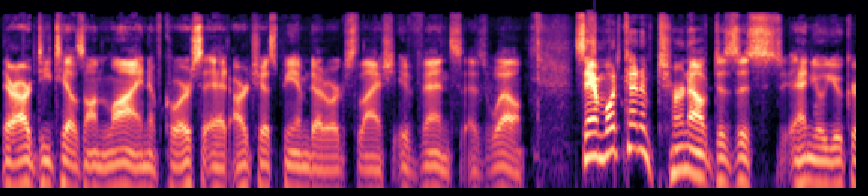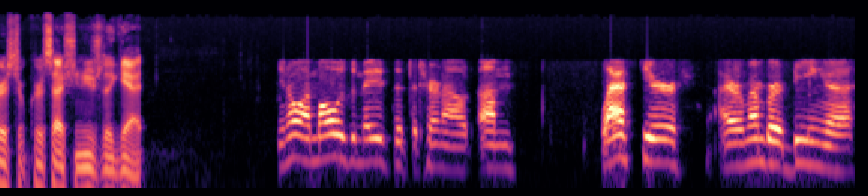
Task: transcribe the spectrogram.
There are details online, of course, at archspm.org/events as well. Sam, what kind of turnout does this annual Eucharistic procession usually get? You know, I'm always amazed at the turnout. Um, last year, I remember it being a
